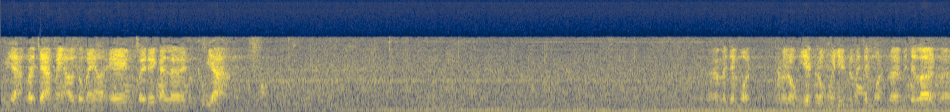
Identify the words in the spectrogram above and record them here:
ทุกอย่างก็จากไม่เอาตัวไม่เอาเองไปด้วยกันเลยหนูทุกอย่างมันจะหมด มันหลงยึดหลงไม่ยึดมันจะหมดเลย มันจะเลิกเลย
